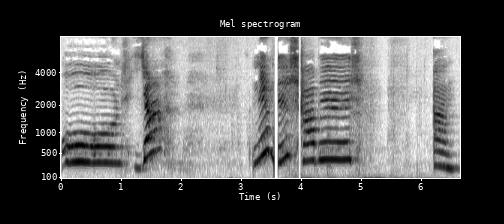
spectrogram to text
Und ja, nämlich habe ich ähm,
